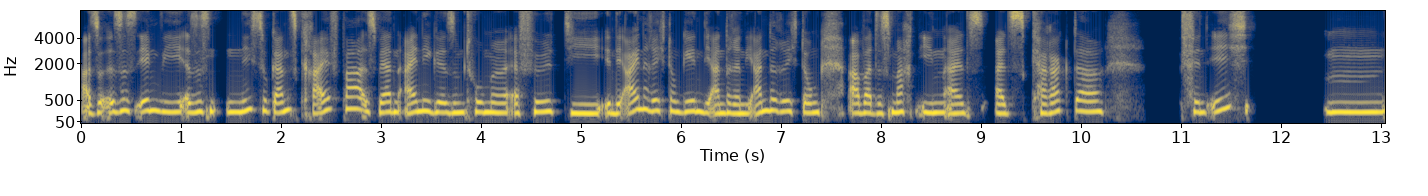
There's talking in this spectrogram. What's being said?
Also es ist irgendwie, es ist nicht so ganz greifbar. Es werden einige Symptome erfüllt, die in die eine Richtung gehen, die andere in die andere Richtung. Aber das macht ihn als, als Charakter, finde ich, mm,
